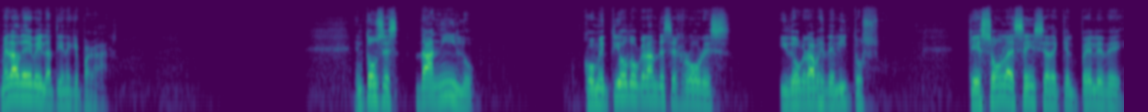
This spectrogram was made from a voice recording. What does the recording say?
me la debe y la tiene que pagar. Entonces, Danilo cometió dos grandes errores y dos graves delitos que son la esencia de que el PLD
